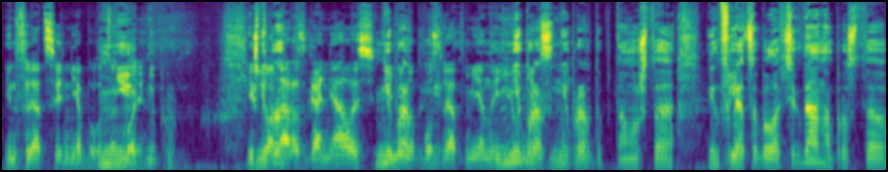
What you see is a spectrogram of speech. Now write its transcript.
инфляции не было Нет, такой. неправда. И что неправда. она разгонялась неправда. именно после отмены ее Неправда, Никсона. неправда, потому что инфляция была всегда, она просто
